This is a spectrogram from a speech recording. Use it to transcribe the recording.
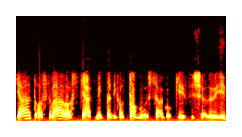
ját azt választják, mégpedig a tagországok képviselői.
